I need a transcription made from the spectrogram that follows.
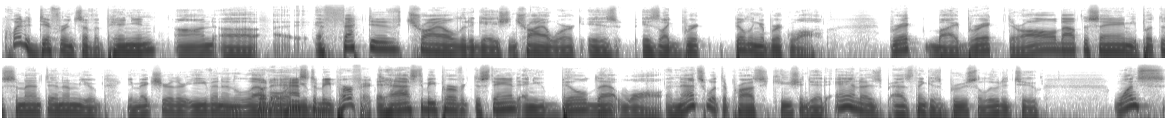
quite a difference of opinion on uh, effective trial litigation. Trial work is is like brick building a brick wall. Brick by brick, they're all about the same. You put the cement in them. You you make sure they're even and level. But it has you- to be perfect. It has to be perfect to stand, and you build that wall, and that's what the prosecution did. And as as I think as Bruce alluded to, once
